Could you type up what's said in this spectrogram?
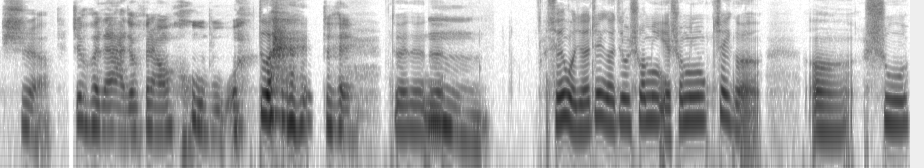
是，这回咱俩就非常互补。对，对，对，对，对，嗯。所以我觉得这个就说明，也说明这个，嗯、呃，书。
